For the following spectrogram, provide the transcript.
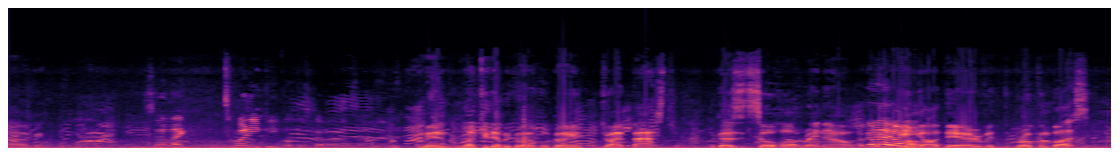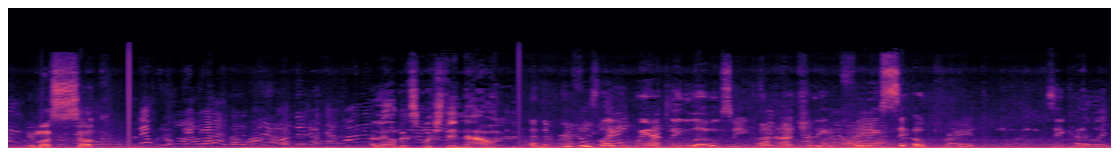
Ah, okay. So like 20 people just got on or something. I mean, lucky that we're going we're going to drive fast because it's so hot right now. Like, being out there with the broken bus, it must suck. A little bit squished in now. And the roof is like weirdly low, so you can't actually fully sit upright. So you kind of like.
